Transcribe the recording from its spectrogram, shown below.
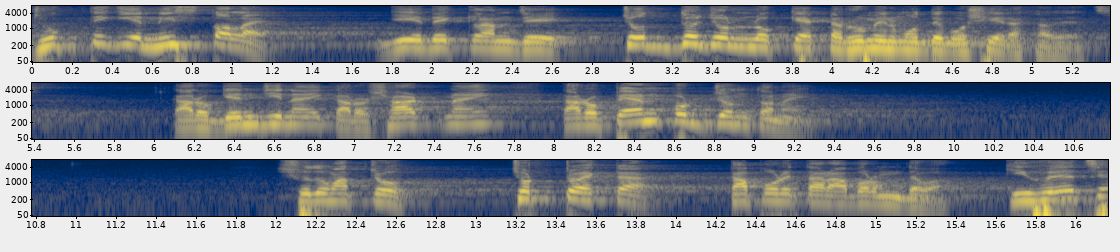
ঢুকতে গিয়ে নিচতলায় গিয়ে দেখলাম যে চোদ্দ জন লোককে একটা রুমের মধ্যে বসিয়ে রাখা হয়েছে। কারও গেঞ্জি নাই, কারও শার্ট নাই, কারও প্যান্ট পর্যন্ত নাই। শুধুমাত্র ছোট্ট একটা কাপড়ে তার আবরণ দেওয়া। কি হয়েছে?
